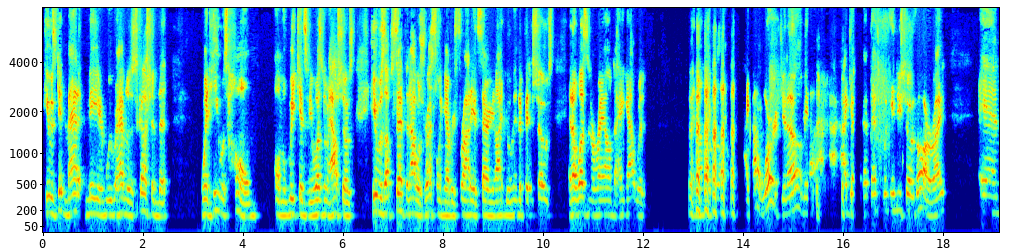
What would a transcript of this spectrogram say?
he was getting mad at me and we were having a discussion that when he was home on the weekends and he wasn't doing house shows, he was upset that I was wrestling every Friday and Saturday night doing independent shows and I wasn't around to hang out with him. And I'm like, well, I gotta work, you know. I mean, I, I, I get that. That's what indie shows are, right? And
